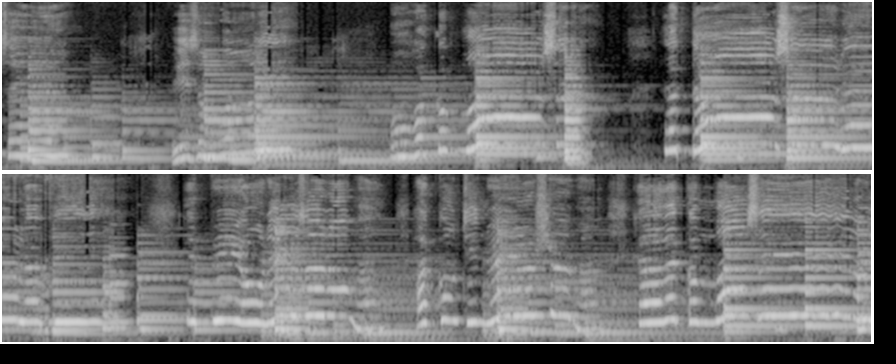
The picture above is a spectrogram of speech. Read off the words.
commencer, puis on grandit, on recommence la danse de la vie, et puis on est en main à continuer le chemin qu'avait commencé.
